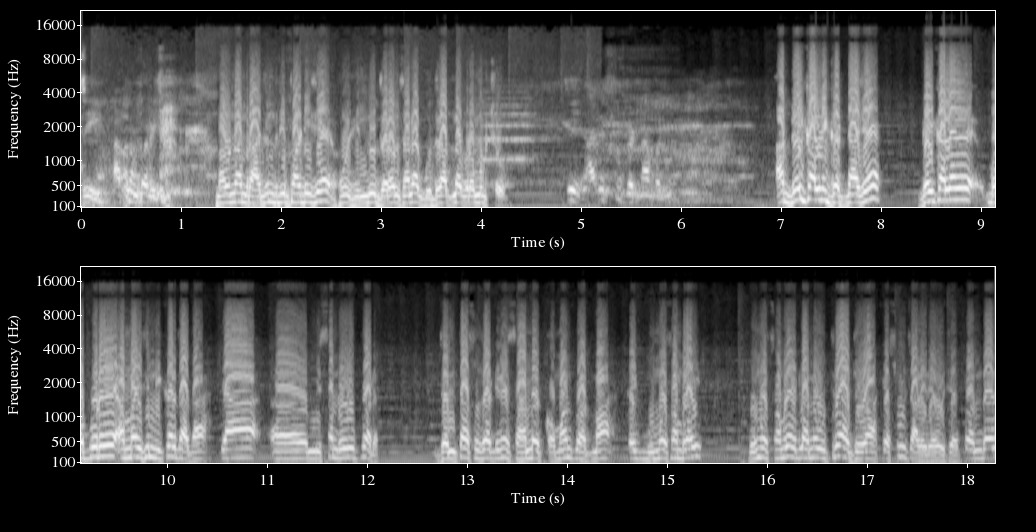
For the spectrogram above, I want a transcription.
જી. આપનો પરિચય. મારું નામ રાજન ત્રિપાઠી છે. હું હિન્દુ ધર્મશાળા ગુજરાતનો પ્રમુખ છું. જી આજે શું ઘટના બની? આ ગઈકાલની ઘટના છે. ગઈકાલે બપોરે અમે અહીંથી નીકળતા હતા. ત્યાં મિશન રોડ ઉપર જનતા સોસાયટીની સામે કોમન પ્લોટમાં કંઈક બૂમો સંભળાઈ. બૂમો સંભળાઈ એટલે અમે ઉતર્યા જોવા કે શું ચાલી રહ્યું છે. તો અંદર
